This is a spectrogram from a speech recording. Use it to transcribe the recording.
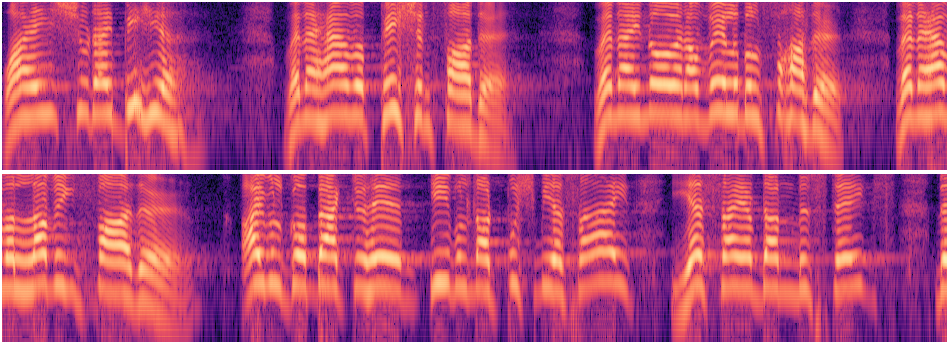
Why should I be here when I have a patient father, when I know an available father, when I have a loving father? I will go back to him. He will not push me aside. Yes, I have done mistakes. The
